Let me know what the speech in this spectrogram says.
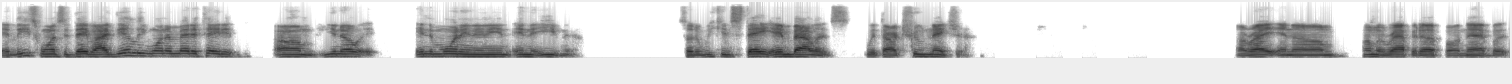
at least once a day, but ideally want to meditate it, um, you know, in the morning and in, in the evening so that we can stay in balance with our true nature. All right. And um, I'm gonna wrap it up on that, but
